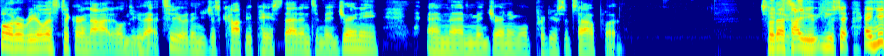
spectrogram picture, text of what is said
photorealistic or not, it'll do Mhm. that too. And Then you just copy paste that into Midjourney and then Midjourney will produce its output. So that's how you use it. And you,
